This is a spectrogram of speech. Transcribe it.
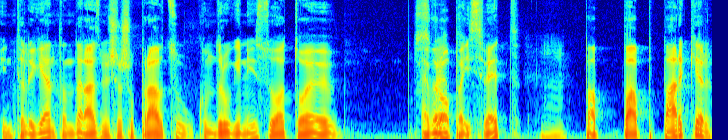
inteligentan da razmišljaš u pravcu u kom drugi nisu, a to je Evropa i svet. Mm. Pa Pap Parker,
